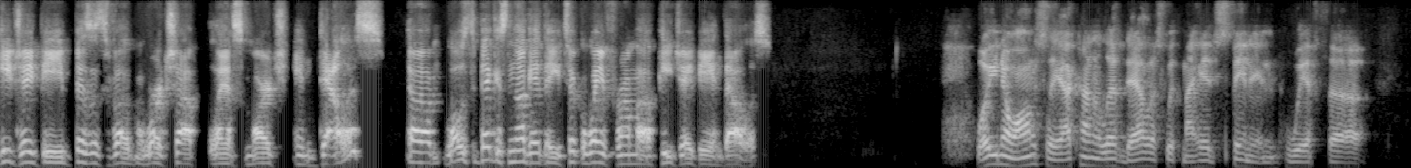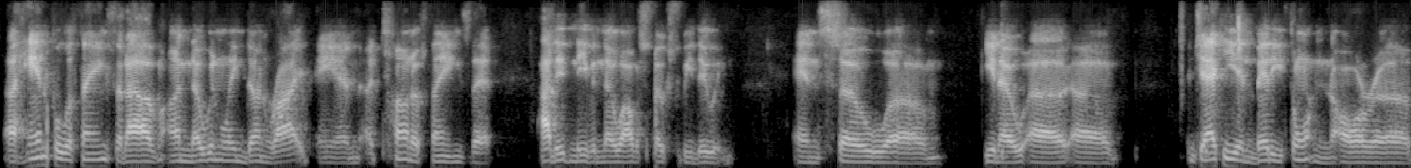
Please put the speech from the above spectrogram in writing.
PJB Business Development Workshop last March in Dallas. Um, what was the biggest nugget that you took away from uh, PJB in Dallas? Well, you know, honestly, I kind of left Dallas with my head spinning with uh, a handful of things that I've unknowingly done right and a ton of things that I didn't even know I was supposed to be doing. And so, um, you know, uh, uh, Jackie and Betty Thornton are uh,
